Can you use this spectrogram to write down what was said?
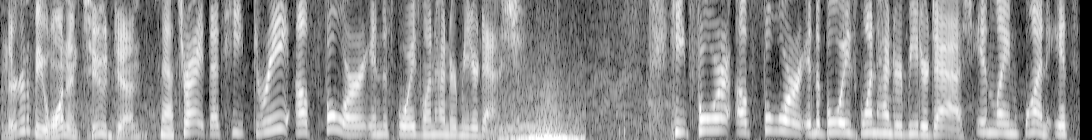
And they're going to be one and two, Jen. That's right. That's heat three of four in this boys 100 meter dash. Heat four of four in the boys 100 meter dash. In lane one, it's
